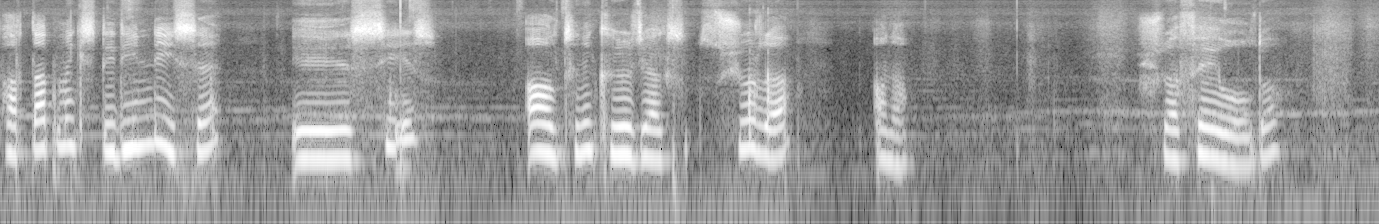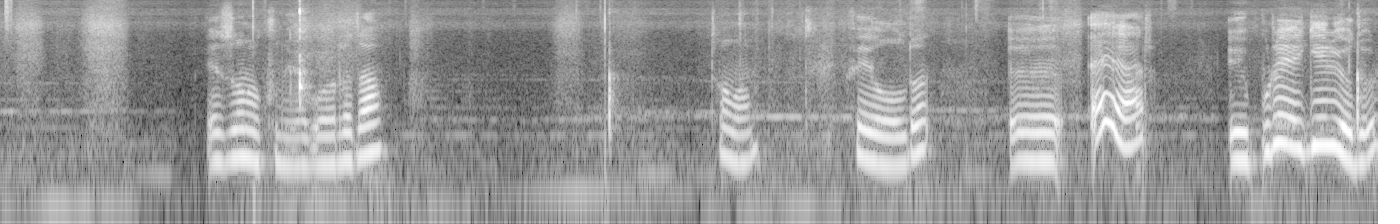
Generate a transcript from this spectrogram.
Patlatmak istediğinde ise e, siz altını kıracaksınız. Şurada anam. Şurada F oldu. Ezan okunuyor bu arada. Tamam. F oldu. Ee, eğer e, buraya geliyordur.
